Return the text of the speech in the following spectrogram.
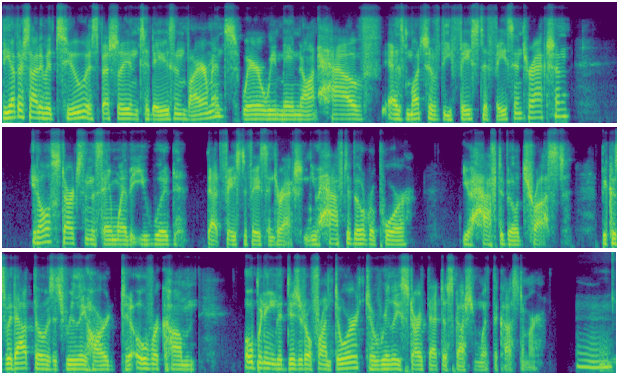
the other side of it too, especially in today's environment where we may not have as much of the face-to-face interaction, it all starts in the same way that you would that face-to-face interaction. You have to build rapport, you have to build trust. Because without those, it's really hard to overcome opening the digital front door to really start that discussion with the customer. Mm.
